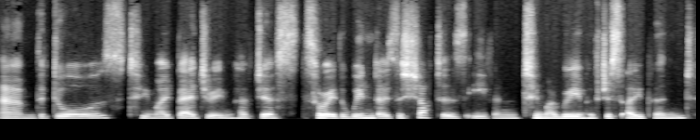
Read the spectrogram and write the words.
Um, the doors to my bedroom have just, sorry, the windows, the shutters even to my room have just opened.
